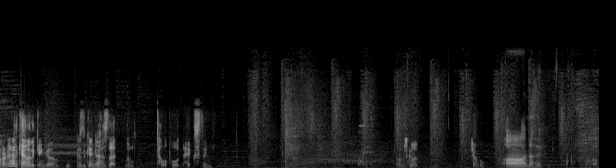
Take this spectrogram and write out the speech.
I don't know how to counter the Gengar, because the Gengar has that little teleport hex thing. I'm just gonna jungle. Oh no. Oh.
